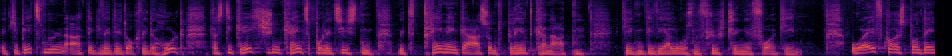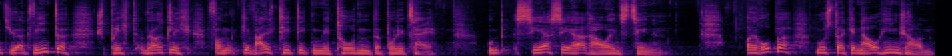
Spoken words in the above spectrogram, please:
Gebetsmühlenartig wird jedoch wiederholt, dass die griechischen Grenzpolizisten mit Tränengas und Blendgranaten gegen die wehrlosen Flüchtlinge vorgehen. ORF-Korrespondent Jörg Winter spricht wörtlich von gewalttätigen Methoden der Polizei und sehr, sehr rauen Szenen. Europa muss da genau hinschauen,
